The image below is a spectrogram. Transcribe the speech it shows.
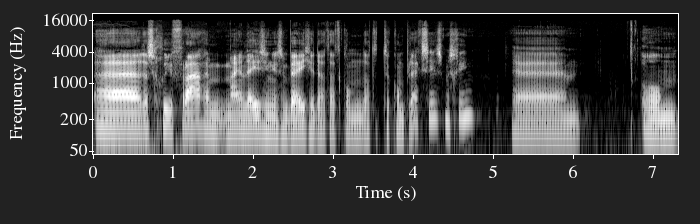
Uh, dat is een goede vraag. En mijn lezing is een beetje dat, dat, dat het te complex is misschien. Ehm, om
